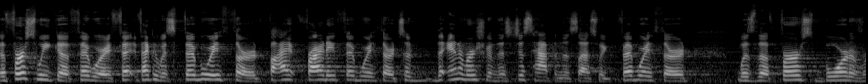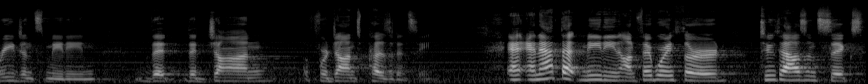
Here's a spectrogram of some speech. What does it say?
the first week of February, in fact, it was February 3rd, Friday, February 3rd. So the anniversary of this just happened this last week. February 3rd was the first Board of Regents meeting that, that John, for John's presidency. And, and at that meeting on February 3rd, 2006,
